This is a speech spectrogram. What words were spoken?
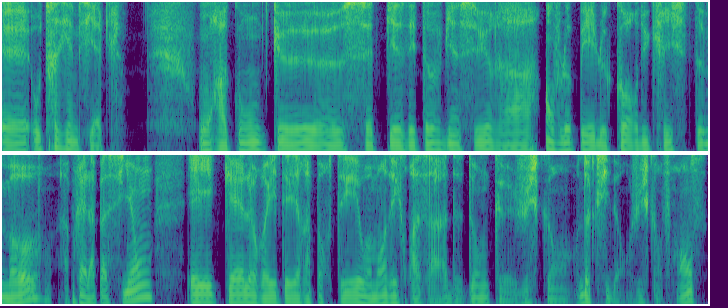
euh, au XIIIe siècle. On raconte que euh, cette pièce d'étoffe, bien sûr, a enveloppé le corps du Christ mort après la Passion et qu'elle aurait été rapportée au moment des croisades, donc euh, jusqu'en Occident, jusqu'en France.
